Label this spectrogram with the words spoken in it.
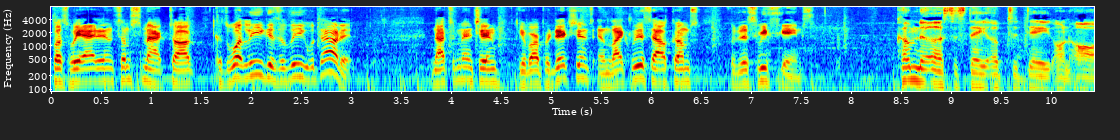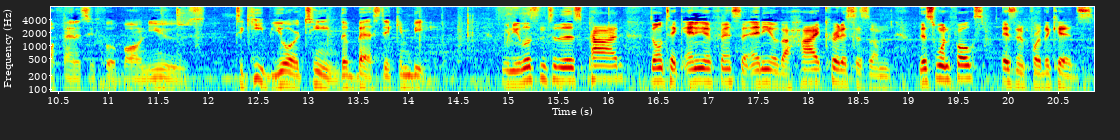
Plus, we add in some smack talk, because what league is a league without it? Not to mention, give our predictions and likeliest outcomes for this week's games. Come to us to stay up to date on all fantasy football news to keep your team the best it can be. When you listen to this pod, don't take any offense to any of the high criticism. This one, folks, isn't for the kids.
